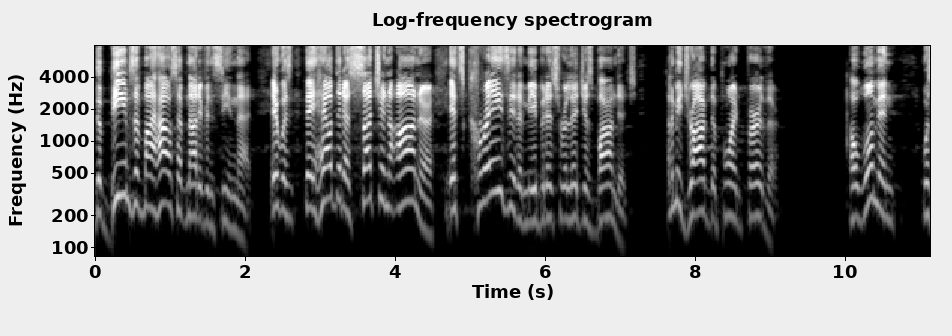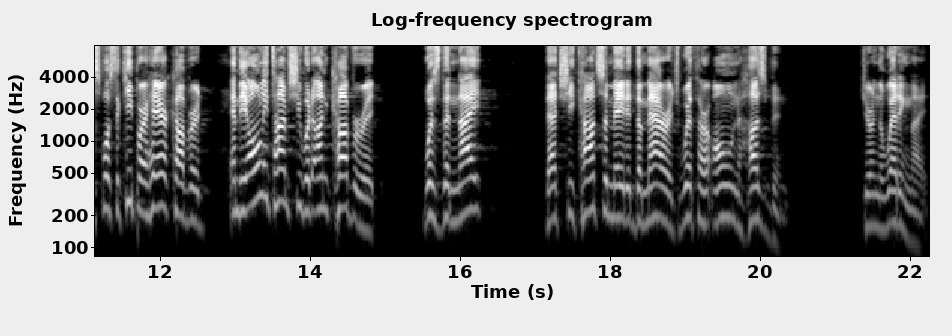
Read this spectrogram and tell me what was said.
the beams of my house have not even seen that. It was, they held it as such an honor. It's crazy to me, but it's religious bondage. Let me drive the point further. A woman was supposed to keep her hair covered, and the only time she would uncover it was the night that she consummated the marriage with her own husband during the wedding night.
